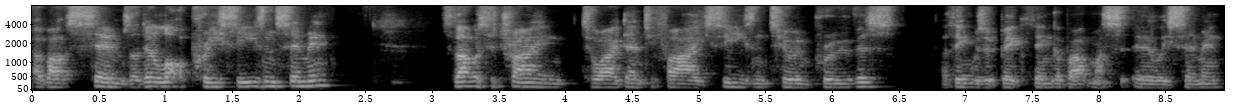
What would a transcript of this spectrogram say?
about Sims, I did a lot of pre-season simming. So that was to try and to identify season two improvers. I think was a big thing about my early simming.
